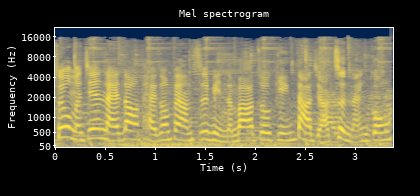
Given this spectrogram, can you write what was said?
所以，我们今天来到台中非常知名的妈祖金大甲镇南宫，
